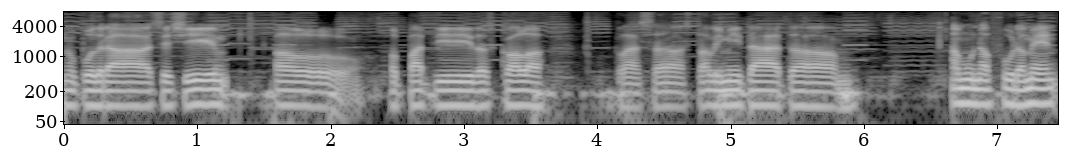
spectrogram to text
no podrà ser així. El, el pati d'escola està limitat a, amb un aforament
